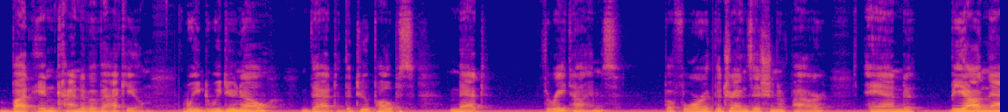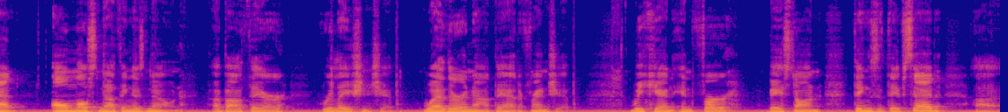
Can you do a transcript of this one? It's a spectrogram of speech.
but in kind of a vacuum. We, we do know that the two popes met three times before the transition of power, and beyond that, almost nothing is known about their relationship, whether or not they had a friendship. We can infer, based on things that they've said, uh,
